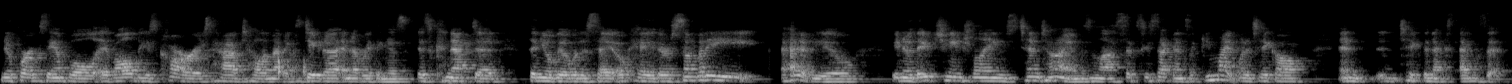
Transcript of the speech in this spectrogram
You know, for example, if all these cars have telematics data and everything is is connected, then you'll be able to say, okay, there's somebody ahead of you. You know, they've changed lanes 10 times in the last 60 seconds. Like you might want to take off and, take the next exit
